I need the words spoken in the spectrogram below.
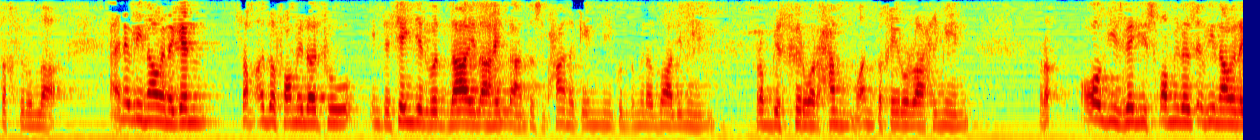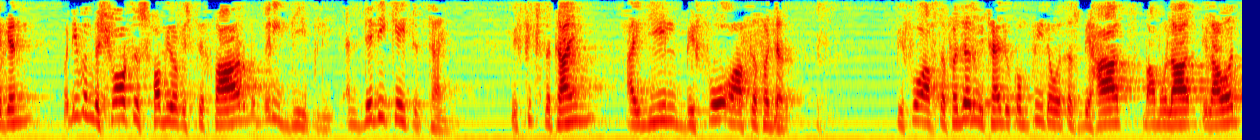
astaghfirullah. And every now and again, some other formula to interchange it with La ilaha illa anta subhanaka inni kuntu min al-zalimin. Rabbi ighfir warham wa anta khairur rahimin. All these various formulas every now and again. But even the shortest formula of istighfar, but very deeply and dedicated time. We fix the time, ideal before or after Fajr. Before after Fajr, we try to complete our tasbihat, mamulat, tilawat.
